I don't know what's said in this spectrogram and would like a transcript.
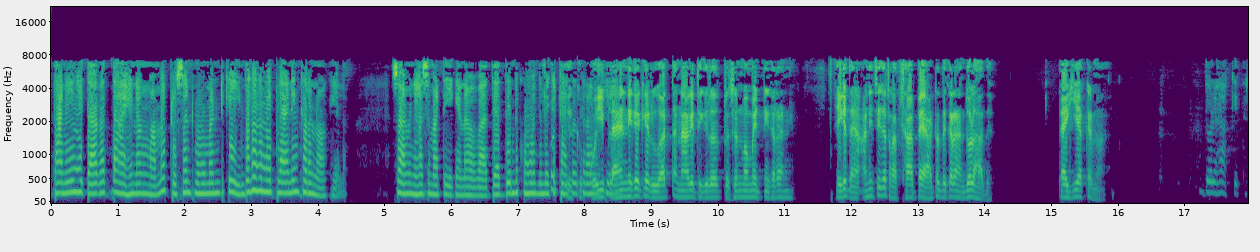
තනියෙන් හිතාගත්තා එහෙනම් මම ප්‍රසන්ට් මොමන්ට් එකේ ඉඳගෙන මේ ප්ලෑනින් කරනවා කියලා. ස්වාමීන් වහන්සේ මට ඒ ගැන අවවාදයක් දෙන්න කොහොමද මේක ටැකල් කරන්නේ කොයි ප්ලෑන් එක කෙරුවත් අනාගතේ කෙරුවත් ප්‍රසන්ට් මොමන්ට් නේ කරන්නේ. ඒක දැන් අනිත් එක රක්ෂාපෑ 8ද කරන්නේ 12ද? පැය කීයක් කරනවා? 12ක් විතර.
